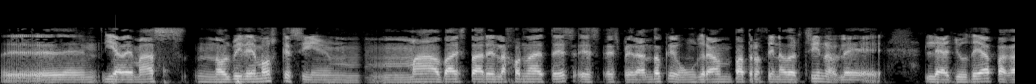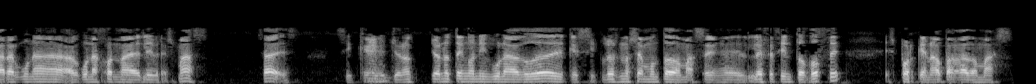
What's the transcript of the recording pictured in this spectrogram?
Eh, y además, no olvidemos que si Ma va a estar en la jornada de test es esperando que un gran patrocinador chino le, le ayude a pagar alguna, alguna jornada de libres más, ¿sabes? Así que Mm. yo no, yo no tengo ninguna duda de que si Klos no se ha montado más en el F-112 es porque no ha pagado más.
